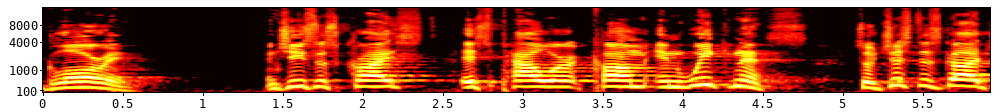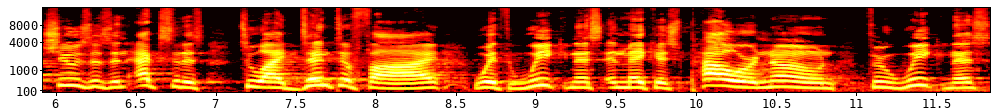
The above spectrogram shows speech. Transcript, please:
glory. And Jesus Christ is power come in weakness. So, just as God chooses in Exodus to identify with weakness and make his power known through weakness,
